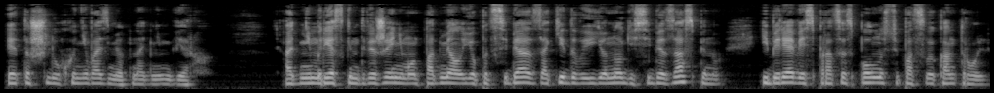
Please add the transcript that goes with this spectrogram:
Эта шлюха не возьмет над ним верх. Одним резким движением он подмял ее под себя, закидывая ее ноги себе за спину и беря весь процесс полностью под свой контроль.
